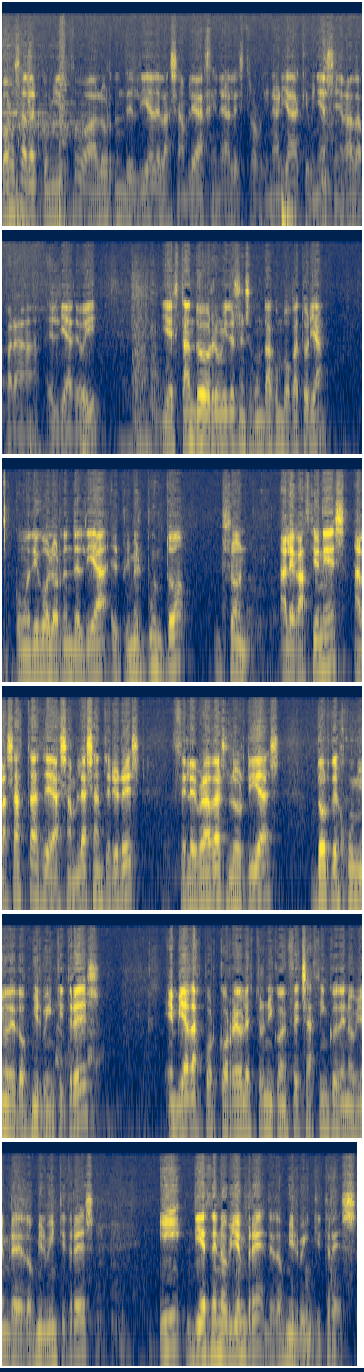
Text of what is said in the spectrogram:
Vamos a dar comienzo al orden del día de la Asamblea General Extraordinaria que venía señalada para el día de hoy. Y estando reunidos en segunda convocatoria, como digo, el orden del día, el primer punto son alegaciones a las actas de asambleas anteriores celebradas los días 2 de junio de 2023, enviadas por correo electrónico en fecha 5 de noviembre de 2023 y 10 de noviembre de 2023.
